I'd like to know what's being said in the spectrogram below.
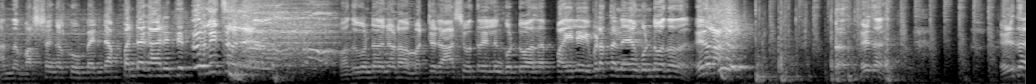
അന്ന് വർഷങ്ങൾക്ക് മുമ്പ് എന്റെ അപ്പന്റെ കാര്യത്തിൽ തെളിയിച്ചത് അതുകൊണ്ട് തന്നെയാണോ മറ്റൊരു ആശുപത്രിയിലും കൊണ്ടുപോകാതെ പൈലെ ഇവിടെ തന്നെ ഞാൻ കൊണ്ടുവന്നത്. എഴുതടാ. എഴുത് എഴുത്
